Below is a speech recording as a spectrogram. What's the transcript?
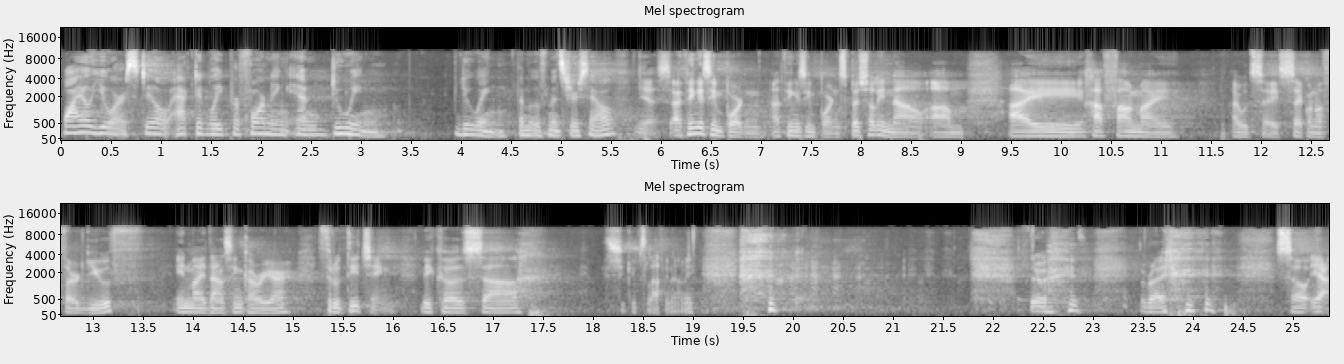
while you are still actively performing and doing doing the movements yourself? Yes, I think it's important. I think it's important, especially now. Um, I have found my, I would say, second or third youth in my dancing career through teaching because uh, she keeps laughing at me. through, right. so yeah,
